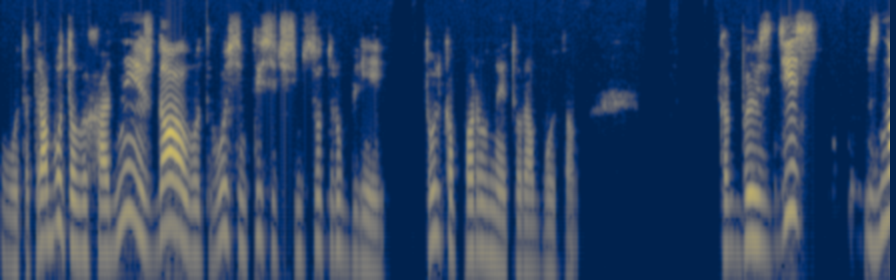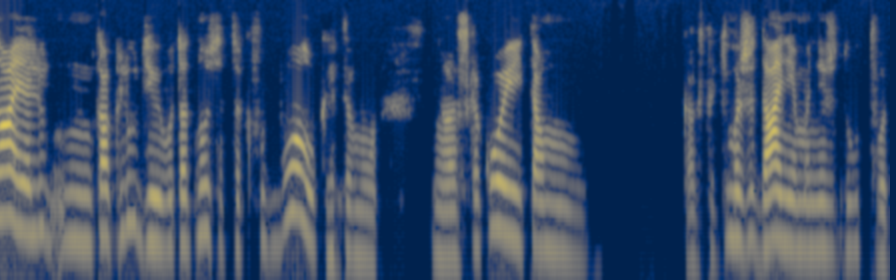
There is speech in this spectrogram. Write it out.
Вот, отработал выходные, ждал вот 8700 рублей только по Рунету работал. Как бы здесь, зная, как люди вот относятся к футболу, к этому, а, с какой там, как, с каким ожиданием они ждут. Вот,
